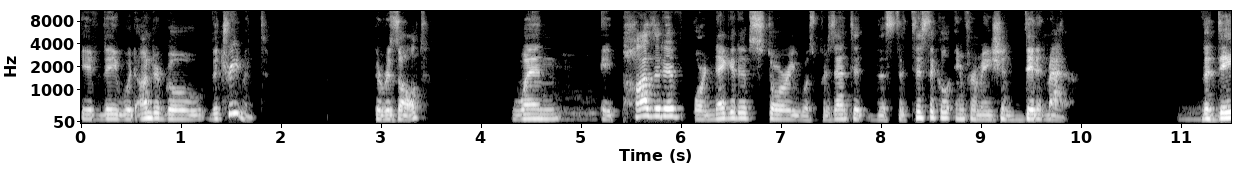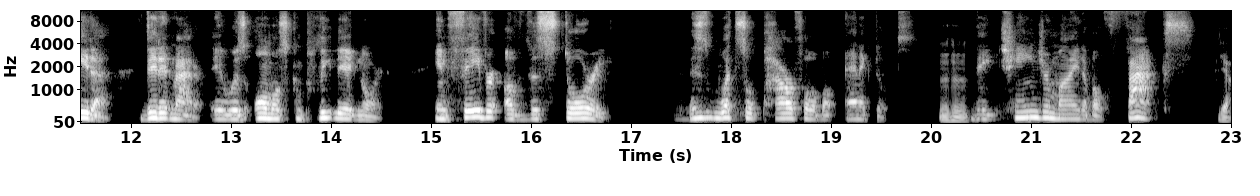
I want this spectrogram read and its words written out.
if they would undergo the treatment. The result, when a positive or negative story was presented, the statistical information didn't matter. The data didn't matter. It was almost completely ignored in favor of the story. This is what's so powerful about anecdotes. Mm-hmm. They change your mind about facts. Yeah.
